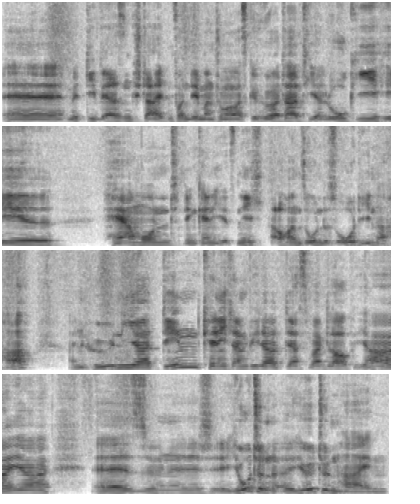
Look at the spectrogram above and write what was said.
Äh, mit diversen Gestalten, von denen man schon mal was gehört hat. Hier Loki, Hel, Hermond, den kenne ich jetzt nicht. Auch ein Sohn des Odin, aha. Ein Hönier, den kenne ich dann wieder. Das war, glaube ich, ja, ja, äh, Söhne des äh, Jotun, Jötunheim.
